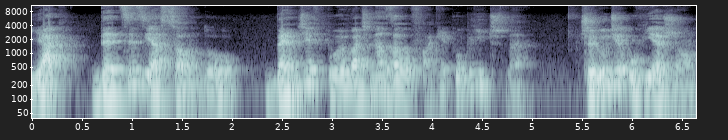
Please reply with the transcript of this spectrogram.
Jak decyzja sądu będzie wpływać na zaufanie publiczne? Czy ludzie uwierzą,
